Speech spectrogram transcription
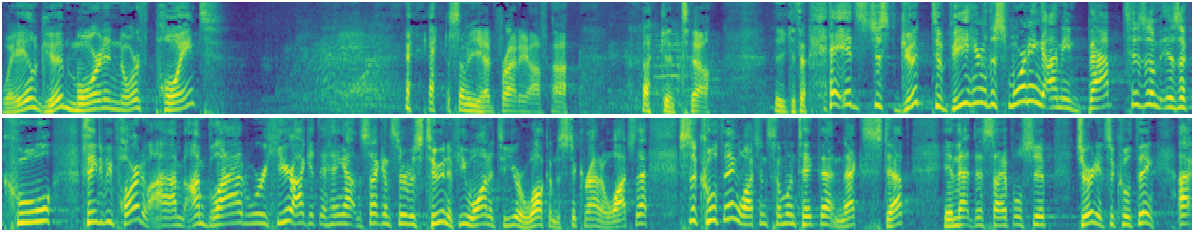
Well, good morning, Northpointe. Some of you had Friday off, huh? I can tell. You can tell. Hey, it's just good to be here this morning. I mean, baptism is a cool thing to be part of. I'm, I'm glad we're here. I get to hang out in second service too, and if you wanted to, you're welcome to stick around and watch that. It's a cool thing watching someone take that next step in that discipleship journey. It's a cool thing. Uh,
